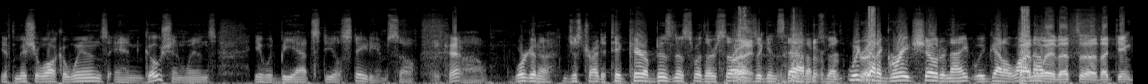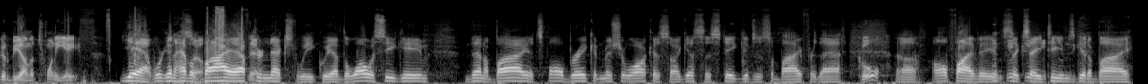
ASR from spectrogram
If Mishawaka wins and Goshen wins, it would be at Steele Stadium. So Okay. uh, we're going to just try to take care of business with ourselves Right. against Adams. But we've Right. got a great show tonight. We've got a lineup. By the way, that's uh, that game going to be on the 28th. Yeah, we're going to have So, a bye after yeah. next week. We have the Wawasee game, then a bye. It's fall break in Mishawaka, so I guess the state gives us a bye for that. Cool. Uh, all 5A and 6A teams get a bye.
